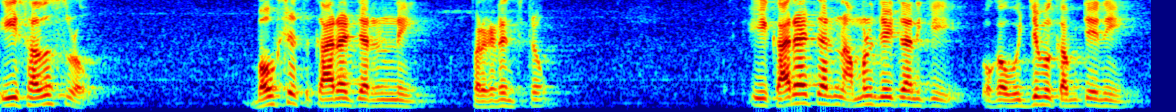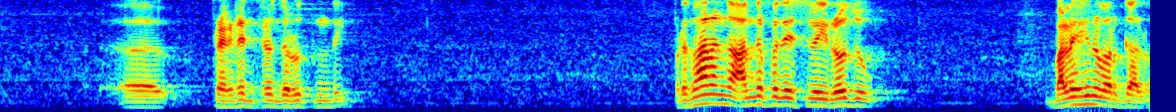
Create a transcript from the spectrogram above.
ఈ సదస్సులో భవిష్యత్ కార్యాచరణని ప్రకటించడం ఈ కార్యాచరణ అమలు చేయడానికి ఒక ఉద్యమ కమిటీని ప్రకటించడం జరుగుతుంది. ప్రధానంగా ఆంధ్రప్రదేశ్లో ఈరోజు బలహీన వర్గాలు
